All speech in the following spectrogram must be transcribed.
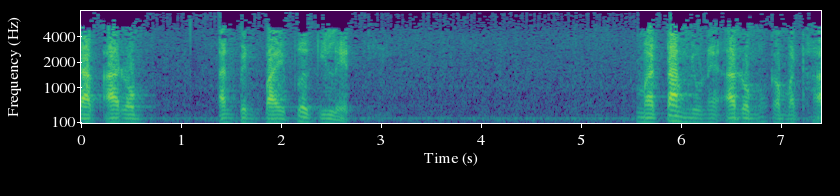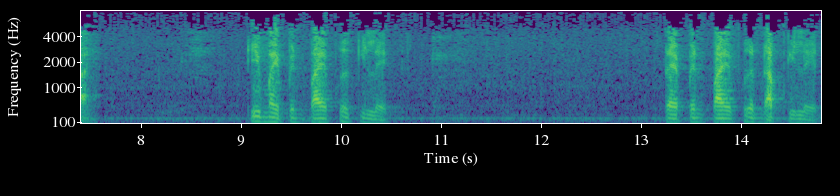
จากอารมณ์ อันเป็นไปเพื่อกิเลส มาตั้งอยู่ในอารมณ์กรรมฐานที่ไม่เป็นไปเพื่อกิเลส แต่เป็นไปเพื่อดับกิเลส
